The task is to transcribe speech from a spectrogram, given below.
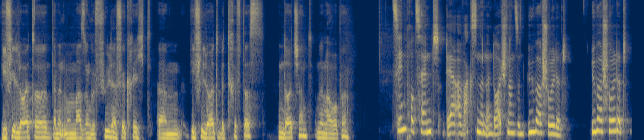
Wie viele Leute, damit man mal so ein Gefühl dafür kriegt, ähm, wie viele Leute betrifft das in Deutschland und in Europa? Zehn Prozent der Erwachsenen in Deutschland sind überschuldet. Überschuldet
